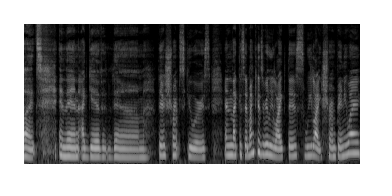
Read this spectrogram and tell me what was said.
But, and then I give them their shrimp skewers. And like I said, my kids really like this. We like shrimp anyway.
